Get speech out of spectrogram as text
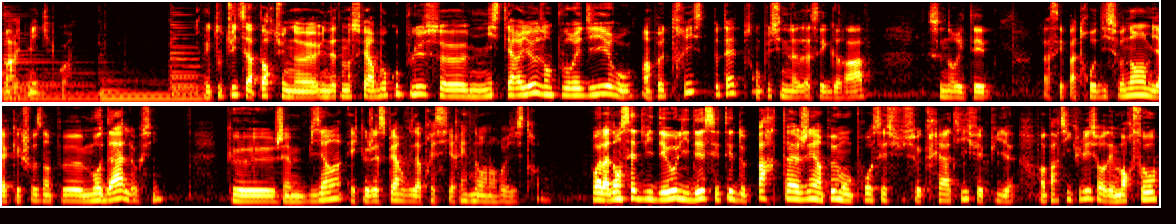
ma rythmique. Quoi. Et tout de suite, ça apporte une, atmosphère beaucoup plus euh, mystérieuse, on pourrait dire, ou un peu triste peut-être, parce qu'en plus, il note assez grave. Sonorité, là, c'est pas trop dissonant, mais il y a quelque chose d'un peu modal aussi, que j'aime bien et que j'espère vous apprécierez dans l'enregistrement. Voilà, dans cette vidéo, l'idée c'était de partager un peu mon processus créatif, et puis en particulier sur des morceaux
